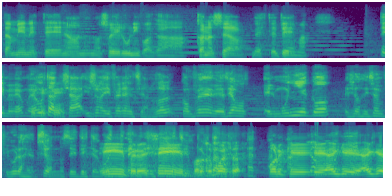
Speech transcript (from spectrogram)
también este, no, no, no soy el único acá a conocer de este tema. Sí, me, me Sí, sí, gusta sí. que ya hizo una diferencia. Nosotros con Fede le decíamos el muñeco, ellos dicen figuras de acción. No sé si te diste cuenta. Sí, pero es sí, por importante. supuesto. Porque hay que, hay que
